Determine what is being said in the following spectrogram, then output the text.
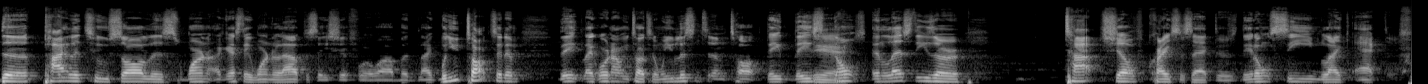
the pilots who saw this weren't. I guess they weren't allowed to say shit for a while. But like when you talk to them, they like or not when you talk to them. When you listen to them talk, they they Yeah. don't unless these are top shelf crisis actors. They don't seem like actors.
